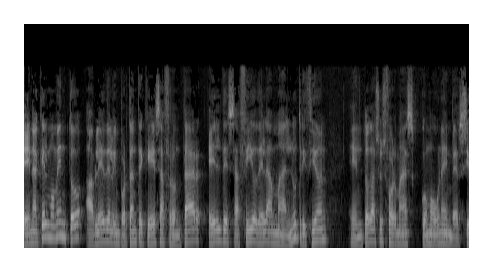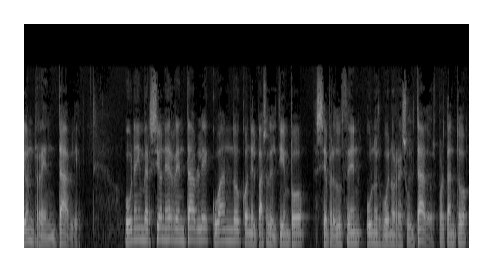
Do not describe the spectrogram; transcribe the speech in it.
En aquel momento hablé de lo importante que es afrontar el desafío de la malnutrición en todas sus formas como una inversión rentable. Una inversión es rentable cuando con el paso del tiempo se producen unos buenos resultados. Por tanto,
